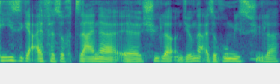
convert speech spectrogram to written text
riesige Eifersucht seiner äh, Schüler und Jünger, also Rumis Schüler.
